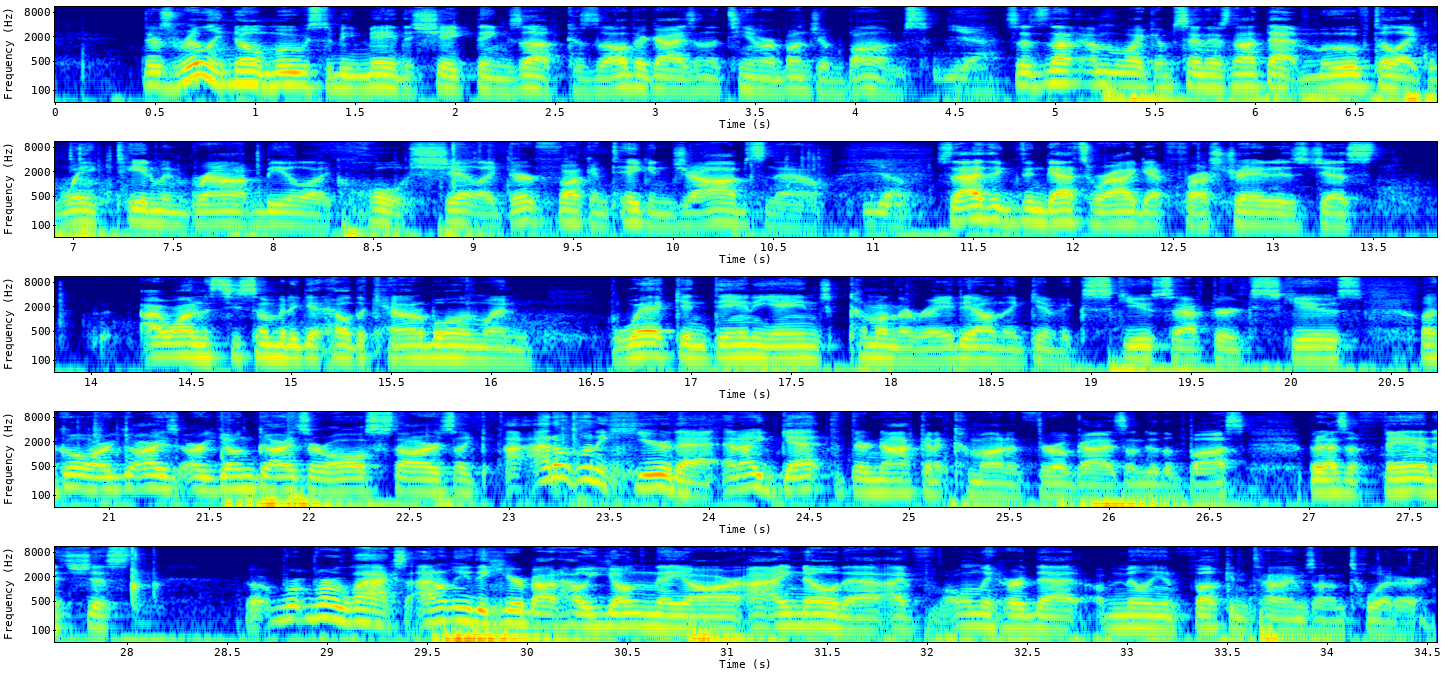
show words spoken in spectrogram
There's really no moves to be made to shake things up because the other guys on the team are a bunch of bums. Yeah. So it's not. I'm like I'm saying. There's not that move to like wake Tatum and Brown up and be like, "Oh shit!" Like they're fucking taking jobs now. Yep. So I think, think that's where I get frustrated. Is just I want to see somebody get held accountable, and when Wyc and Danny Ainge come on the radio and they give excuse after excuse, like, "Oh, our guys, our young guys are all stars." Like I, I don't want to hear that, and I get that they're not going to come on and throw guys under the bus, but as a fan, it's just. r- Relax. I don't need to hear about how young they are. I I know that. I've only heard that a million fucking times on Twitter.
